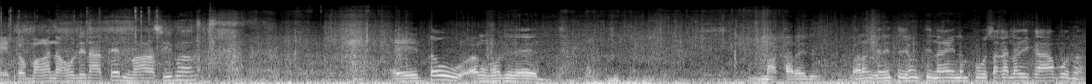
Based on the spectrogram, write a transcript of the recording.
Ito mga nahuli natin mga kasima. Ito ang huli na. Makarel. Parang ganito yung tinangay ng pusa kalaki kahapon ah.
